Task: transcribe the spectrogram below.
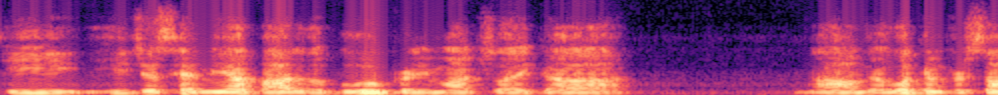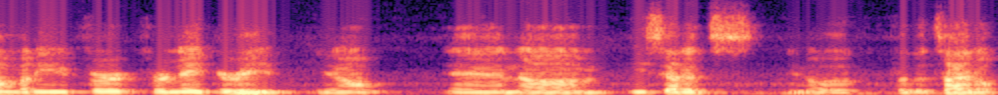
he he just hit me up out of the blue, pretty much like. Uh, um, they're looking for somebody for for Nate Ghareeb, you know, and um, he said it's you know for the title.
